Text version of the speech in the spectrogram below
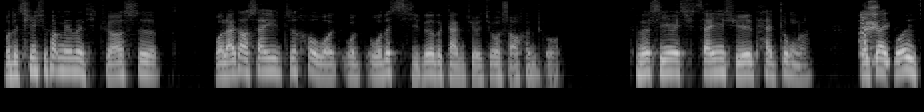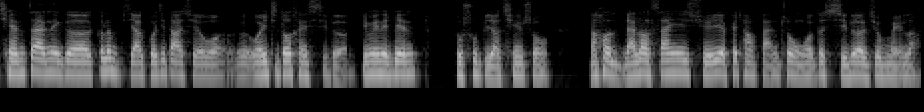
我的情绪方面问题，主要是我来到山一之后，我我我的喜乐的感觉就少很多，可能是因为山一学业太重了。我在我以前在那个哥伦比亚国际大学，我我一直都很喜乐，因为那边读书比较轻松。然后来到三一，学业非常繁重，我的喜乐就没了，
